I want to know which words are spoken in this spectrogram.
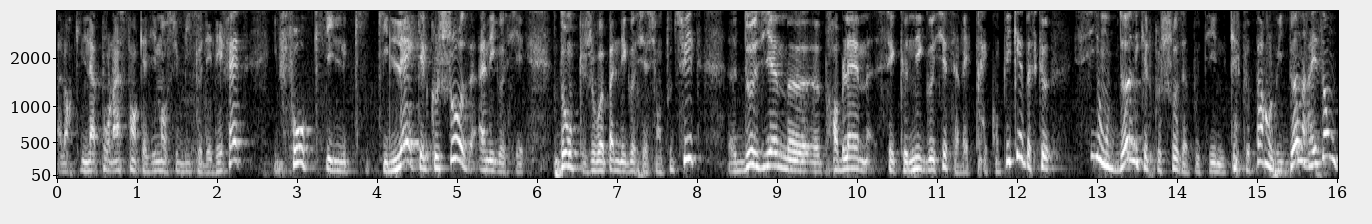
alors qu'il n'a pour l'instant quasiment subi que des défaites. Il faut qu'il, qu'il- ait quelque chose à négocier. Donc, je ne vois pas de négociation tout de suite. Euh, Deuxième euh, problème, c'est que négocier, ça va être très compliqué parce que si on donne quelque chose à Poutine, quelque part, on lui donne raison.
